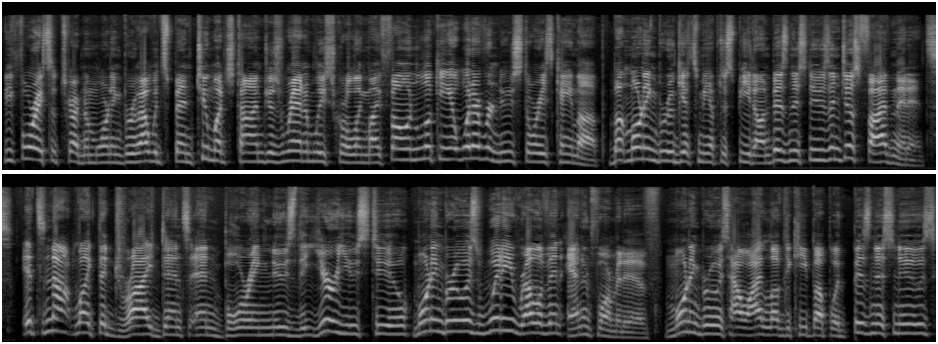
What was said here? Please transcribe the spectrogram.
Before I subscribed to Morning Brew, I would spend too much time just randomly scrolling my phone looking at whatever news stories came up. But Morning Brew gets me up to speed on business news in just 5 minutes. It's not like the dry, dense, and boring news that you're used to. Morning Brew is witty, relevant, and informative. Morning Is how I love to keep up with business news,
